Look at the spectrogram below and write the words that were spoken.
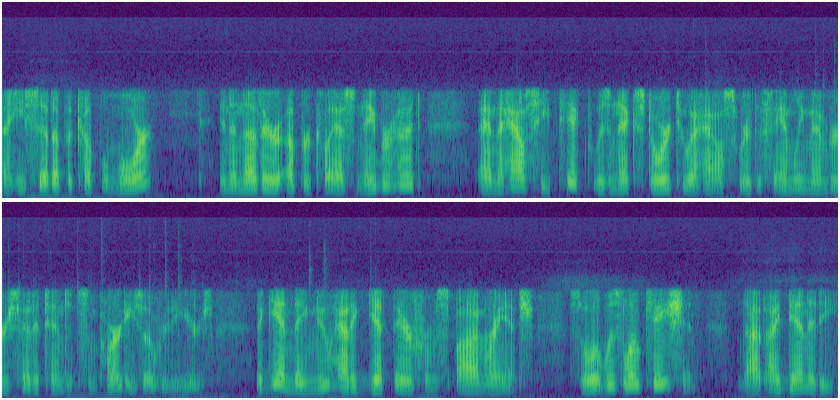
uh, he set up a couple more in another upper class neighborhood, and the house he picked was next door to a house where the family members had attended some parties over the years. Again, they knew how to get there from Spahn Ranch, so it was location, not identity.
